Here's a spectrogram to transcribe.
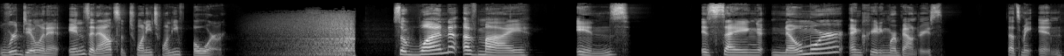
we're doing it. Ins and outs of 2024. So one of my ins is saying no more and creating more boundaries. That's my in.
